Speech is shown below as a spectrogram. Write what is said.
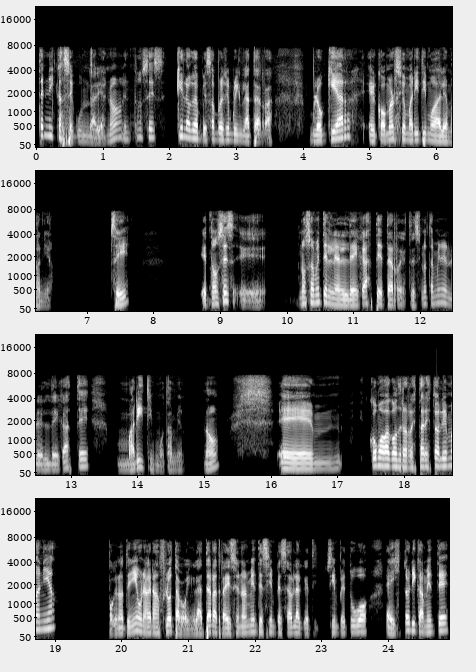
técnicas secundarias, ¿no? Entonces, ¿qué es lo que empezó, por ejemplo, Inglaterra? Bloquear el comercio marítimo de Alemania, ¿sí? Entonces, eh, no solamente en el desgaste terrestre, sino también en el desgaste marítimo también, ¿no? Em, ¿Cómo va a contrarrestar esto a Alemania? Porque no tenía una gran flota, porque Inglaterra tradicionalmente siempre se habla que siempre tuvo e históricamente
